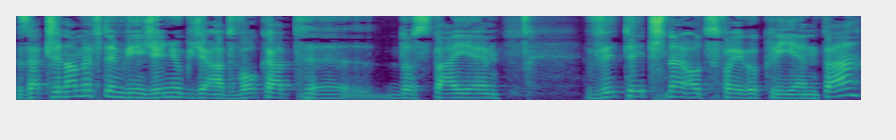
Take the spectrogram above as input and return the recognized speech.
Zaczynamy w tym więzieniu, gdzie adwokat e, dostaje wytyczne od swojego klienta,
